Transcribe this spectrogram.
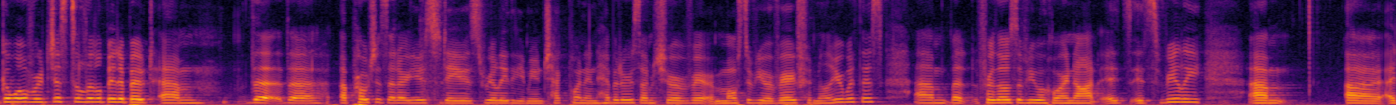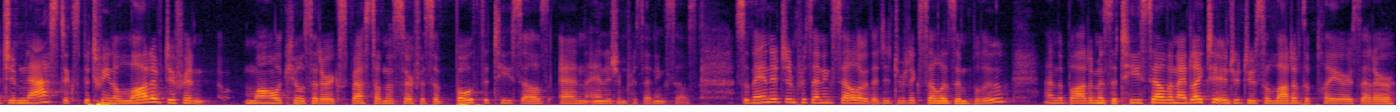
go over just a little bit about um, the, the approaches that are used today is really the immune checkpoint inhibitors. I'm sure most of you are very familiar with this, um, but for those of you who are not, it's, it's really um, uh, a gymnastics between a lot of different molecules that are expressed on the surface of both the T cells and the antigen presenting cells. So the antigen presenting cell or the dendritic cell is in blue, and the bottom is a T cell. And I'd like to introduce a lot of the players that are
